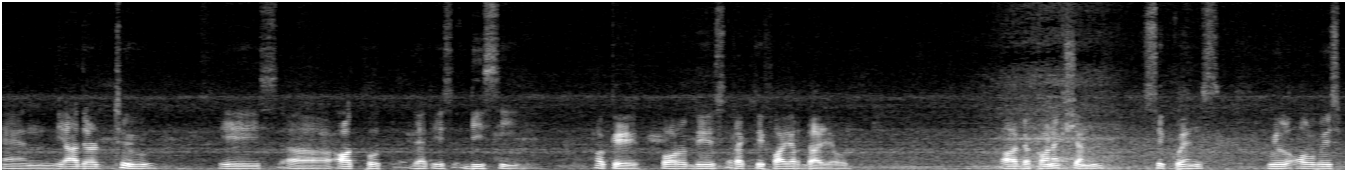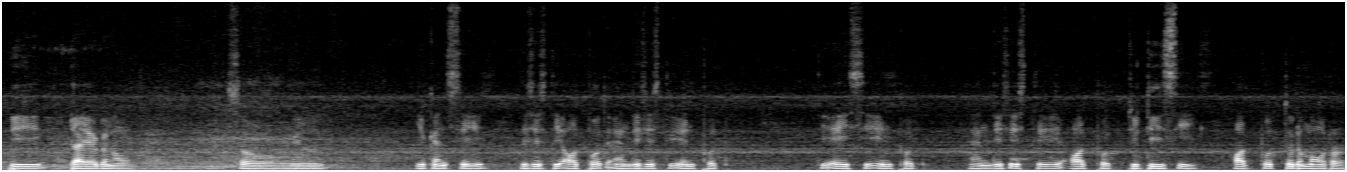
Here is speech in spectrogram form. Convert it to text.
And the other two is uh, output that is DC okay for this rectifier diode uh, the connection sequence will always be diagonal. So we'll you can see this is the output and this is the input. The AC input and this is the output the DC output to the motor.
